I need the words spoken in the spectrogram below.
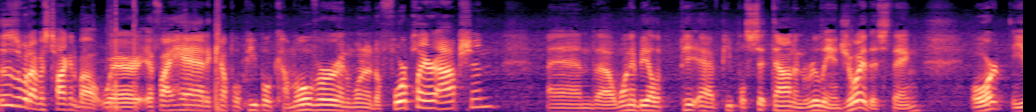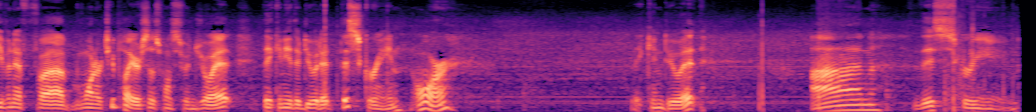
this is what I was talking about, where if I had a couple people come over and wanted a four player option, and uh, want to be able to have people sit down and really enjoy this thing, or even if uh, one or two players just wants to enjoy it, they can either do it at this screen, or they can do it on this screen.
